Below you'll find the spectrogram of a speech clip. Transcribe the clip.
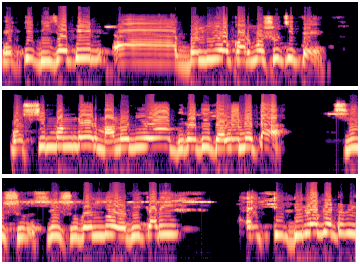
একটি বিজেপির দলীয় কর্মসূচিতে পশ্চিমবঙ্গের মাননীয় বিরোধী দলনেতা শ্রী শ্রী শুভেন্দু অধিকারী একটি ডিরোগেটরি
